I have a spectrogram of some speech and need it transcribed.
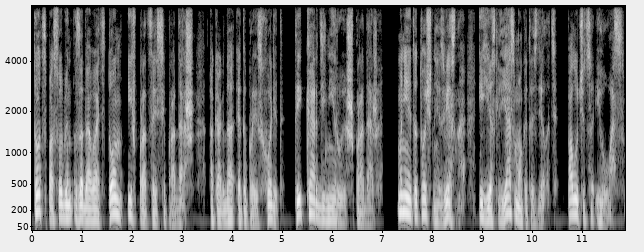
тот способен задавать тон и в процессе продаж. А когда это происходит, ты координируешь продажи. Мне это точно известно, и если я смог это сделать, получится и у вас.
